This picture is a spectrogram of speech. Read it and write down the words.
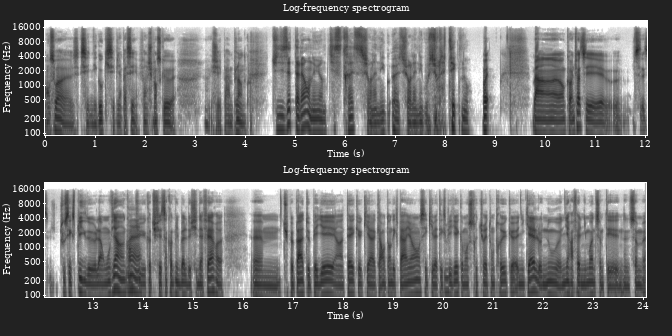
en soi, c'est une négo qui s'est bien passée. Enfin, je pense que j'ai pas à me plaindre. Quoi. Tu disais tout à l'heure, on a eu un petit stress sur la négo, euh, sur la négo, sur la techno. Ouais. Ben, encore une fois, c'est, tout s'explique de là où on vient. hein. Quand, Ouais. tu, quand tu fais 50 000 balles de chiffre d'affaires, euh, tu peux pas te payer un tech qui a 40 ans d'expérience et qui va t'expliquer comment structurer ton truc euh, nickel. Nous, euh, ni Raphaël ni moi ne sommes, tes- ne sommes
